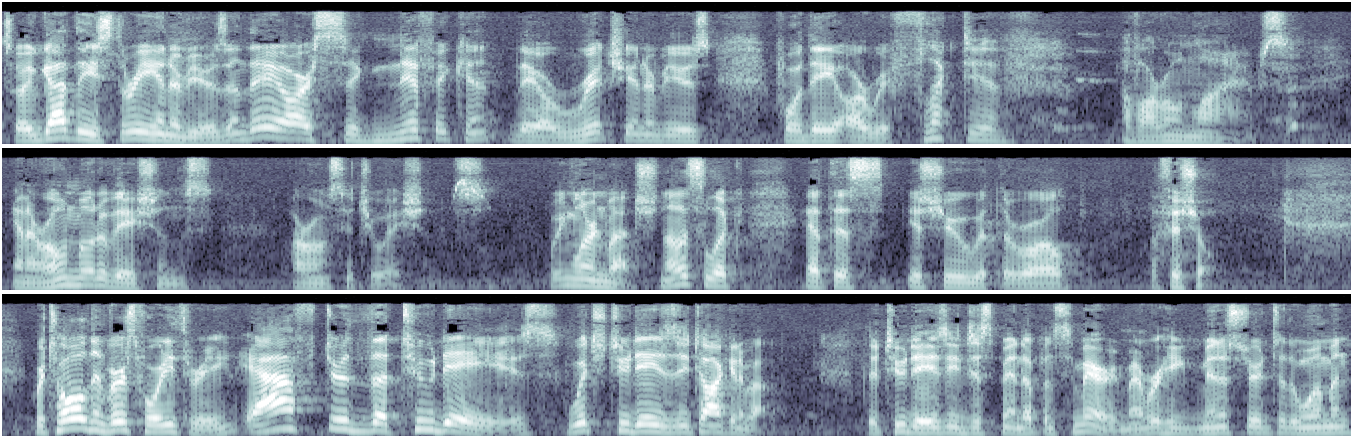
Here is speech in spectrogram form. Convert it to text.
So we've got these three interviews, and they are significant, they are rich interviews, for they are reflective of our own lives and our own motivations, our own situations. We can learn much. Now let's look at this issue with the royal official. We're told in verse 43 after the two days, which two days is he talking about? The two days he just spent up in Samaria. Remember, he ministered to the woman.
